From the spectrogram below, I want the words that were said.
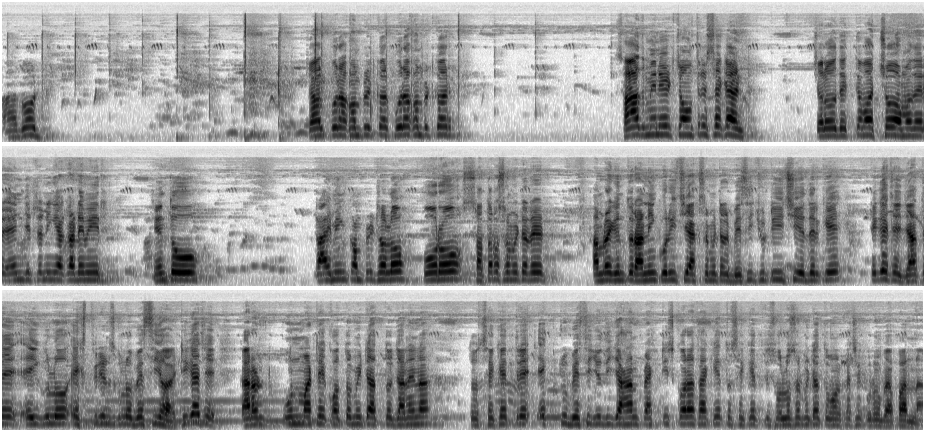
হ্যাঁ গুড चल पूरा कंप्लीट कर पूरा कंप्लीट कर সাত মিনিট চৌত্রিশ সেকেন্ড চলো দেখতে পাচ্ছ আমাদের এনজি ট্রেনিং একাডেমির কিন্তু টাইমিং কমপ্লিট হলো পরও সতেরোশো মিটারের আমরা কিন্তু রানিং করিয়েছি একশো মিটার বেশি ছুটিয়েছি এদেরকে ঠিক আছে যাতে এইগুলো এক্সপিরিয়েন্সগুলো বেশি হয় ঠিক আছে কারণ কোন মাঠে কত মিটার তো জানে না তো সেক্ষেত্রে একটু বেশি যদি জাহান প্র্যাকটিস করা থাকে, তো সেক্ষেত্রে ষোলোশো মিটার তোমার কাছে কোনো ব্যাপার না।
